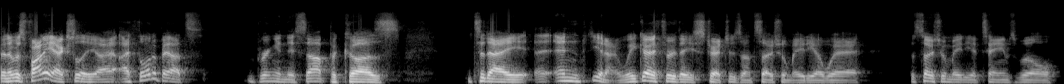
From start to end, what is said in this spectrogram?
And it was funny, actually. I, I thought about bringing this up because today, and you know, we go through these stretches on social media where the social media teams will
